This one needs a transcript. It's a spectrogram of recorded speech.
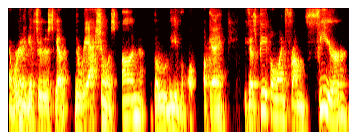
and we're going to get through this together. The reaction was unbelievable. Okay, because people went from fear,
